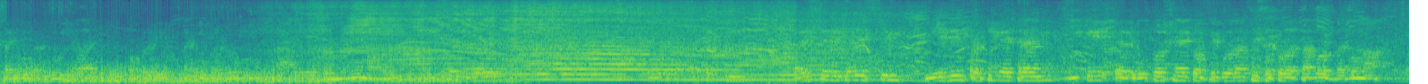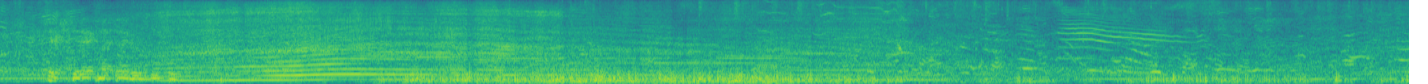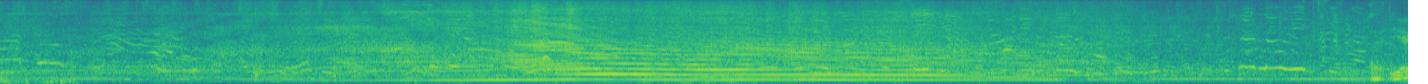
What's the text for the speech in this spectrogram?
Stejnou vrtují, ale oproti ostatním letům právě je to minimální. Tady jste viděli s tím mírným protivětrem, díky eh, dvouplošné konfiguraci se to letadlo zvedlo na 3-4 metrech do vzduchu.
